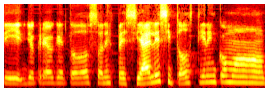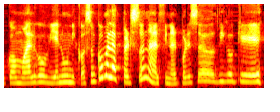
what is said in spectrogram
Sí, yo creo que todos son especiales y todos tienen como, como algo bien único. Son como las personas al final. Por eso digo que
